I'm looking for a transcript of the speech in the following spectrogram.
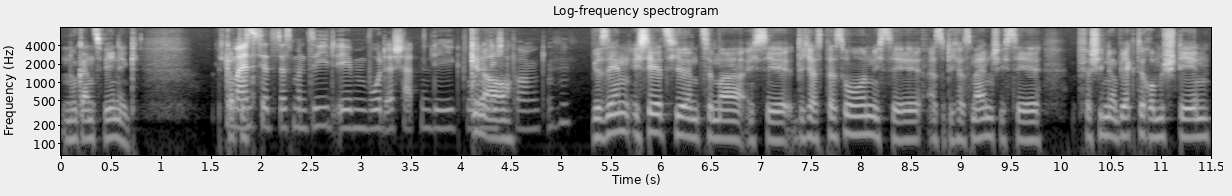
nur ganz wenig. Ich Du glaub, meinst das, jetzt, dass man sieht eben, wo der Schatten liegt, wo Genau. der Lichtpunkt. Mhm. wir sehen, ich sehe jetzt hier im Zimmer, ich sehe dich als Person, ich sehe also dich als Mensch, ich sehe verschiedene Objekte rumstehen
